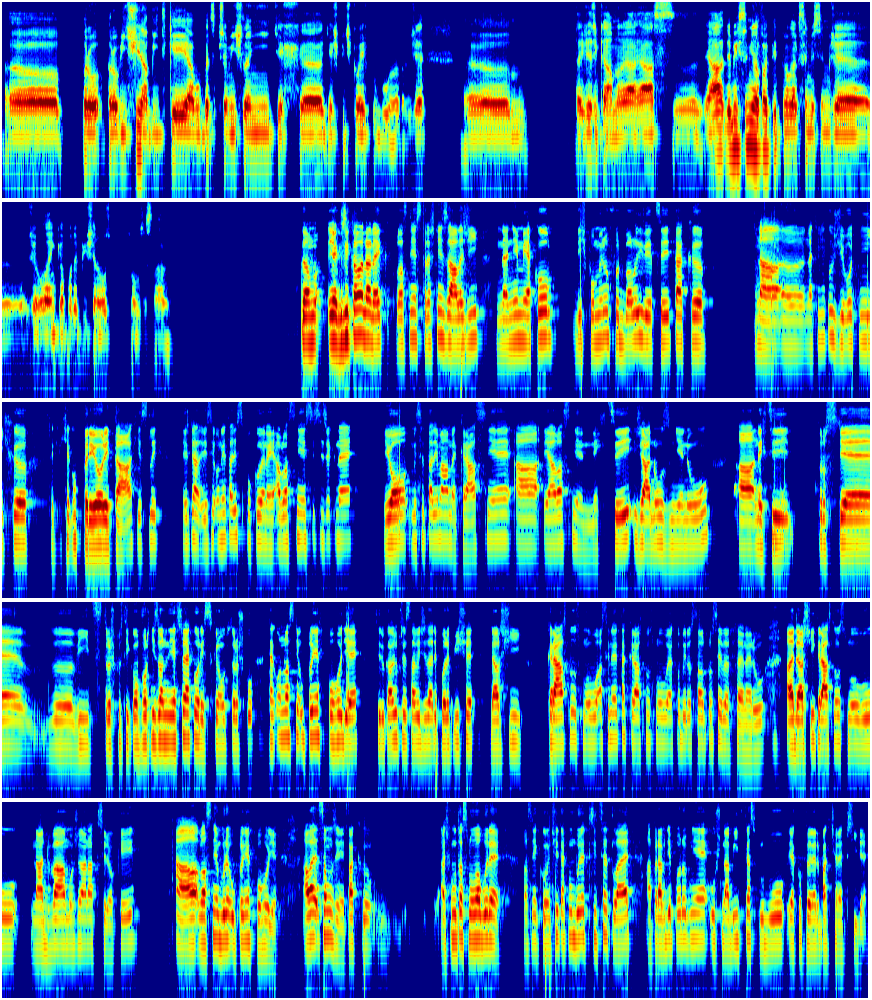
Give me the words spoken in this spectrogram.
eh, pro, pro výši nabídky a vůbec přemýšlení těch, těch špičkových klubů. Jo. Takže, takže říkám, no já, já, já, kdybych si měl fakt typnout, tak si myslím, že, že Olejnka podepíše novou smlouvu se Slávy. Tam, jak říkal Radek, vlastně strašně záleží na něm jako když pominu fotbalové věci, tak eh, na, eh, na těch jako životních eh, takových jako prioritách, jestli, říká, jestli on je tady spokojený a vlastně jestli si řekne, jo, my se tady máme krásně a já vlastně nechci žádnou změnu a nechci prostě víc trošku z té komfortní zóny něco jako risknout trošku, tak on vlastně úplně v pohodě si dokážu představit, že tady podepíše další krásnou smlouvu, asi ne tak krásnou smlouvu, jako by dostal prostě ve Feneru, ale další krásnou smlouvu na dva, možná na tři roky a vlastně bude úplně v pohodě. Ale samozřejmě, pak až mu ta smlouva bude vlastně končit, tak mu bude 30 let a pravděpodobně už nabídka z klubu jako Fenerbahce nepřijde.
